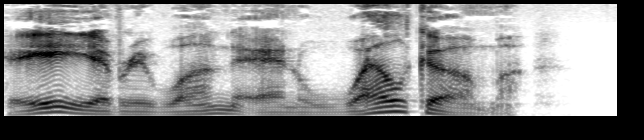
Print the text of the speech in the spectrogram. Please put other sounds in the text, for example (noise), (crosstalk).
Hey everyone, and welcome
